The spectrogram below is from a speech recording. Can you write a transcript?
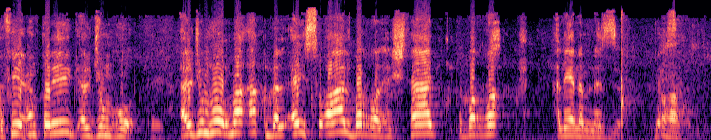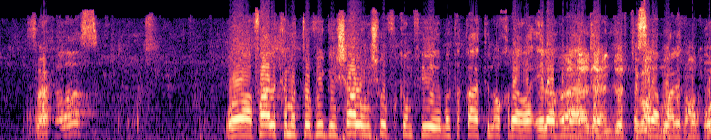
وفي عن طريق الجمهور. الجمهور ما أقبل أي سؤال برا الهاشتاج وبرا اللي أنا منزل بحساب. صح. خلاص؟ وفالكم التوفيق إن شاء الله ونشوفكم في ملتقيات أخرى وإلى هنا هذا عنده ارتباط السلام عليكم. ورحمة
